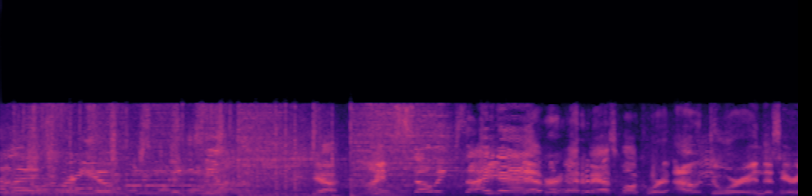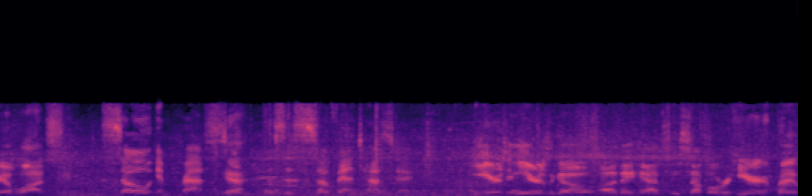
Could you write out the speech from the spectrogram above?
Hi, how are you? Good to see you. Yeah. I'm so excited. We've never had a basketball court outdoor in this area of Watts. So impressed. Yeah. This is so fantastic. Years and years ago, uh, they had some stuff over here, but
